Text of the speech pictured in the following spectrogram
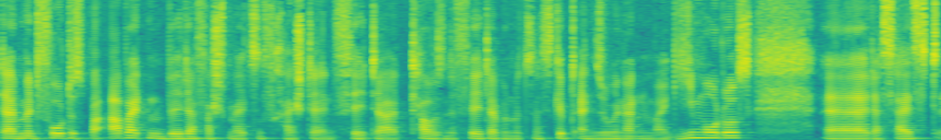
damit Fotos bearbeiten, Bilder verschmelzen, freistellen, Filter, tausende Filter benutzen. Es gibt einen sogenannten Magie-Modus. Äh, das heißt,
